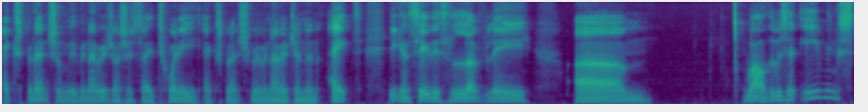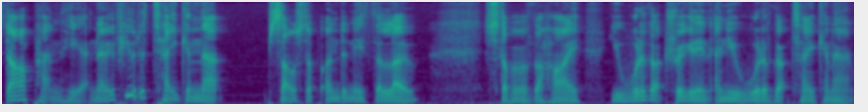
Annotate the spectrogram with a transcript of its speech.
exponential moving average, I should say, 20 exponential moving average, and an 8. You can see this lovely, um, well, there was an evening star pattern here. Now, if you would have taken that sell stop underneath the low, stop above the high, you would have got triggered in and you would have got taken out.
